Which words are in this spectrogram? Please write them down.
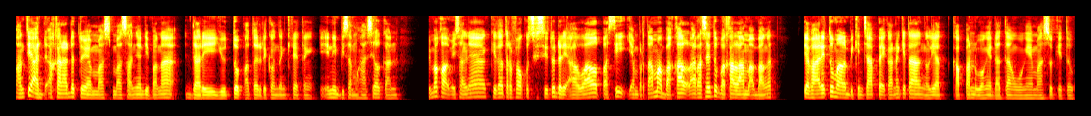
nanti ada, akan ada tuh ya mas masanya di mana dari YouTube atau dari content creating ini bisa menghasilkan Cuma kalau misalnya kita terfokus ke situ dari awal, pasti yang pertama bakal rasanya itu bakal lama banget. Tiap hari itu malah bikin capek karena kita ngelihat kapan uangnya datang, uangnya masuk gitu.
